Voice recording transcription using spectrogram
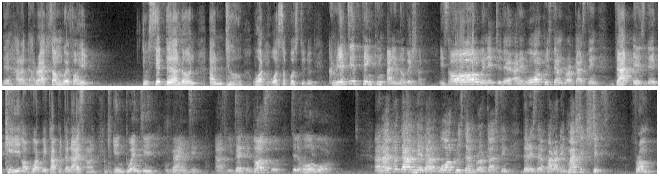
they had a garage somewhere for him to sit there alone and do what he was supposed to do. Creative thinking and innovation is all we need today. And in World Christian Broadcasting, that is the key of what we capitalize on in 2019 as we take the gospel to the whole world. And I put down here that at World Christian Broadcasting, there is a paradigmatic shift from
